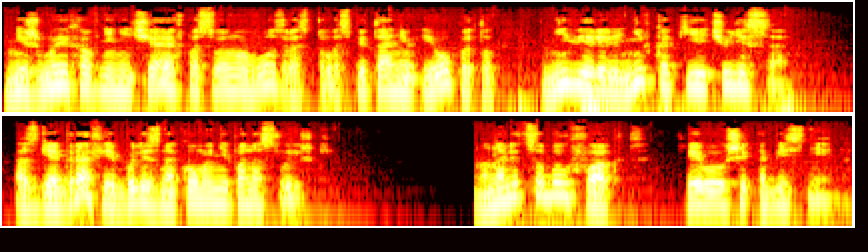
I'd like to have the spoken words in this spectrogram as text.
Ни Жмыхов, ни Нечаев по своему возрасту, воспитанию и опыту не верили ни в какие чудеса а с географией были знакомы не понаслышке. Но налицо был факт, требовавший объяснения.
